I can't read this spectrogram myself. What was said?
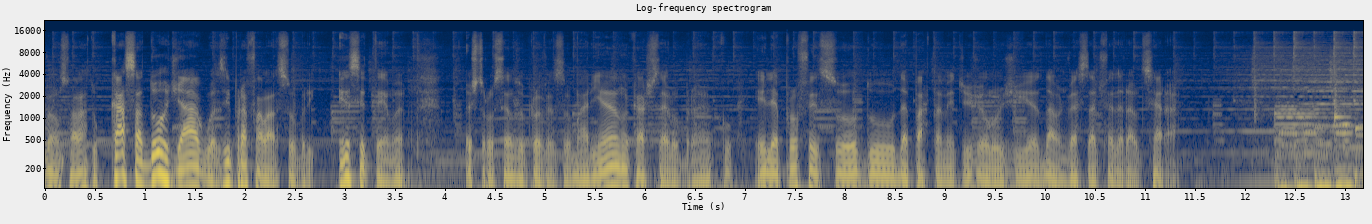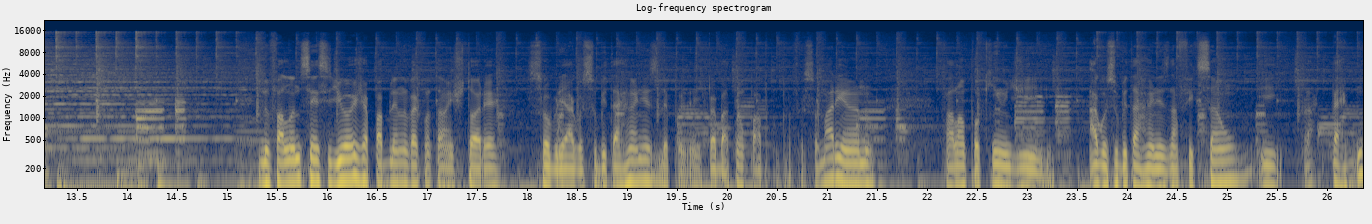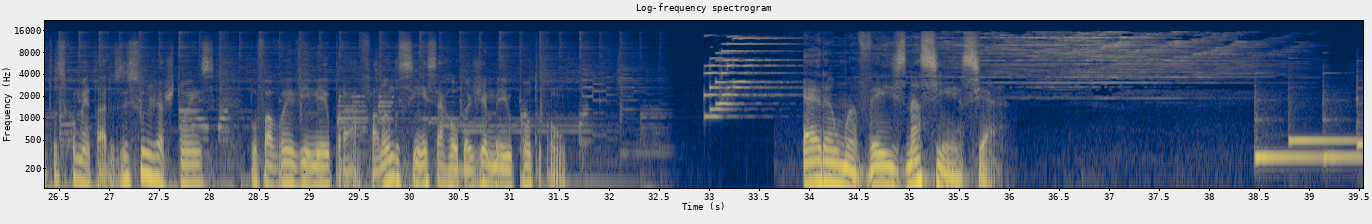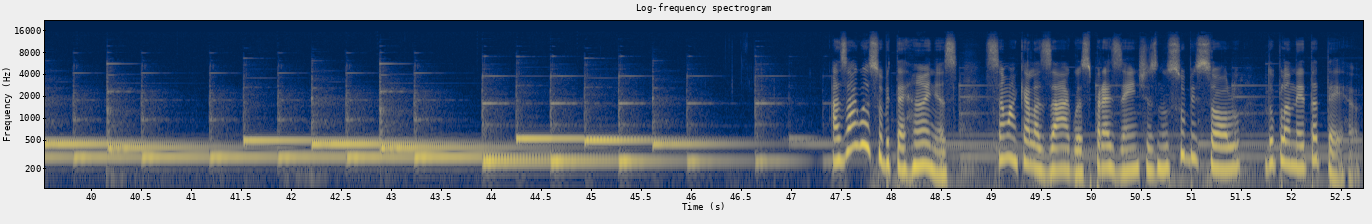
vamos falar do caçador de águas. E para falar sobre esse tema, nós trouxemos o professor Mariano Castelo Branco. Ele é professor do Departamento de Geologia da Universidade Federal do Ceará. No Falando Ciência de hoje, a Pablena vai contar uma história sobre águas subterrâneas. Depois a gente vai bater um papo com o professor Mariano, falar um pouquinho de águas subterrâneas na ficção e para perguntas, comentários e sugestões, por favor envie e-mail para falandociência@gmail.com. Era uma vez na ciência. As águas subterrâneas são aquelas águas presentes no subsolo do planeta Terra,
